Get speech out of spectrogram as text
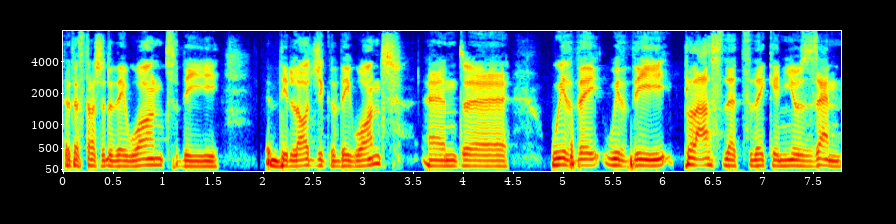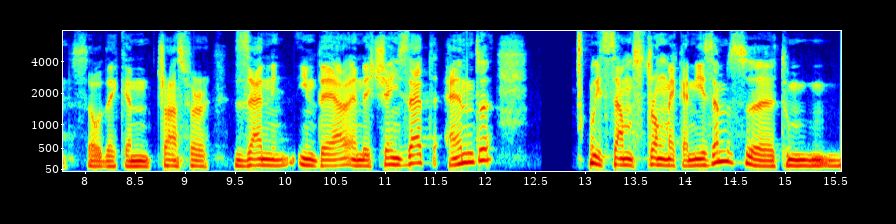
data structure that they want the the logic that they want and uh, with the with the plus that they can use Zen, so they can transfer Zen in, in there and they change that, and with some strong mechanisms uh, to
